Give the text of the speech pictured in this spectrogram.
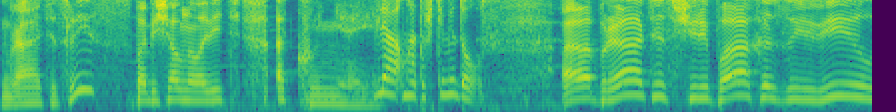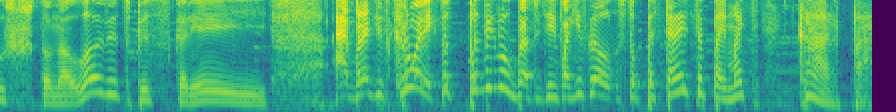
Братец Лис пообещал наловить окуней. для матушки Медоус. А братец Черепаха заявил, что наловит пескарей. А братец Кролик тут подбегнул брату Черепахе и сказал, что постарается поймать карпа.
